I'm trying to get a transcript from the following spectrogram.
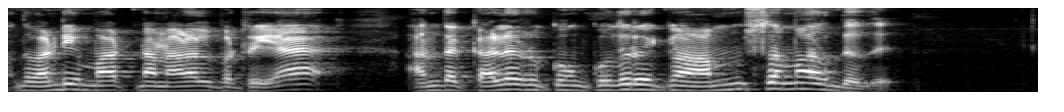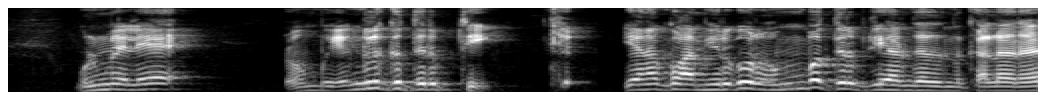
அந்த வண்டியை மாட்டின நாளால் பற்றிய அந்த கலருக்கும் குதிரைக்கும் அம்சமாக இருந்தது. உண்மையிலே ரொம்ப எங்களுக்கு திருப்தி. எனக்கும் அமீருக்கும் ரொம்ப திருப்தியாக இருந்தது இந்த கலரு.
